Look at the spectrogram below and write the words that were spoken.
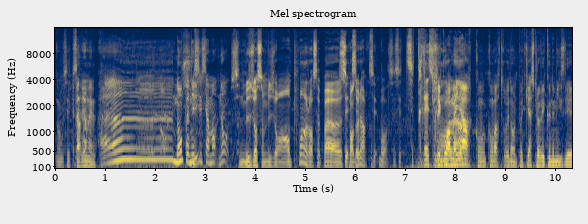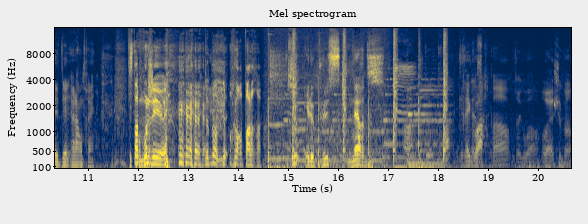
Donc, c'est- ça revient au même. Ah, non, pas nécessairement. Non. C'est une mesure sans mesure en points, genre c'est pas, euh, c'est pas en dollars. C'est bon, c'est- c'est c'est très souvent. Grégoire. Maillard, qu'on qu'on va retrouver dans le podcast Love Economics des- des- à la rentrée. Petite promo. projet. Donc, bon, de- On en reparlera. Qui est le plus nerdy 1, 2, 3, Grégoire. Gaspard, Grégoire, ouais, je sais pas.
